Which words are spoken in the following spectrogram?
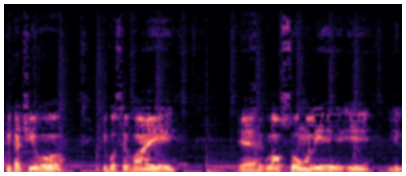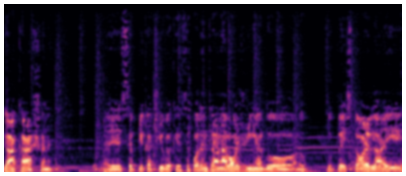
Aplicativo que você vai é, regular o som ali e ligar a caixa, né? esse aplicativo aqui, você pode entrar na lojinha do, do, do Play Store lá e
